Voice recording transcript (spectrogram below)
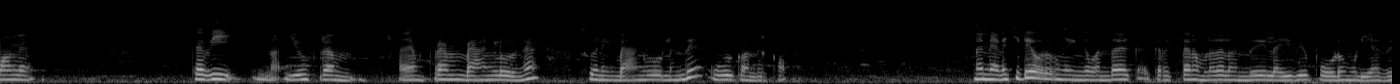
வாங்க. கவி நான் you from I am from பெங்களூருங்க ஸோ இன்றைக்கி பெங்களூர்லேருந்து ஊருக்கு வந்திருக்கோம். நான் நினச்சிட்டே வருவோங்க இங்கே வந்தால் க கரெக்டாக நம்மளால் வந்து லைவே போட முடியாது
